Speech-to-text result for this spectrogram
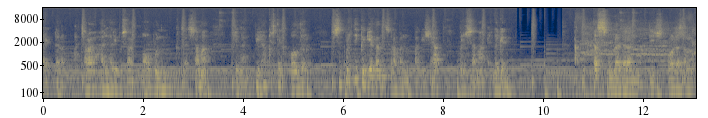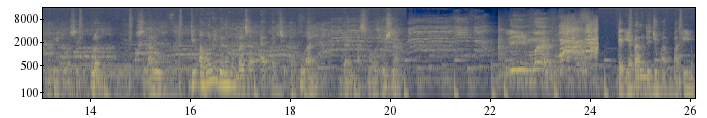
baik dalam acara hari-hari besar maupun kerjasama dengan pihak stakeholder seperti kegiatan sarapan pagi sehat bersama Energen aktivitas pembelajaran di Sekolah Dasar Negeri 2 Setu Bulan selalu diawali dengan membaca ayat suci Al-Quran dan Asmaul Husna. 5. Kegiatan di Jumat pagi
